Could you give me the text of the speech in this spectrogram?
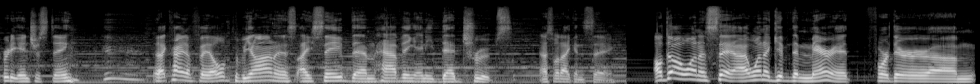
Pretty interesting. that kind of failed. To be honest, I saved them having any dead troops. That's what I can say. Although I want to say, I want to give them merit for their um,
